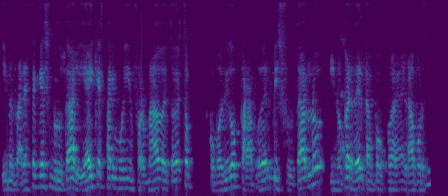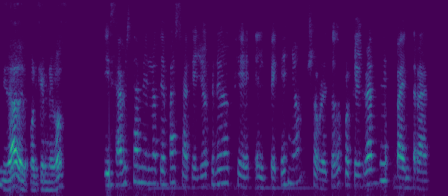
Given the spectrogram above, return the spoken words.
y me parece que es brutal y hay que estar muy informado de todo esto, como digo, para poder disfrutarlo y no perder tampoco eh, la oportunidad de cualquier negocio. Y sabes también lo que pasa, que yo creo que el pequeño, sobre todo porque el grande va a entrar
